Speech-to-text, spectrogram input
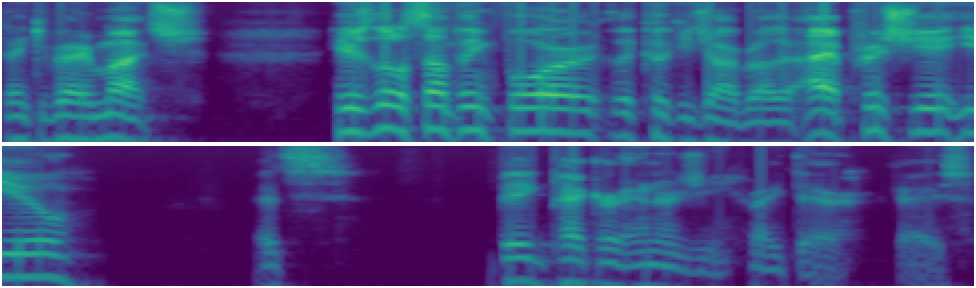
Thank you very much. Here's a little something for the cookie jar, brother. I appreciate you. It's big pecker energy right there, guys.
